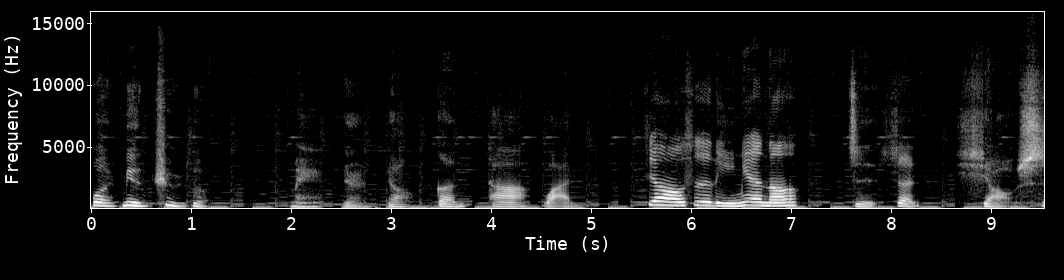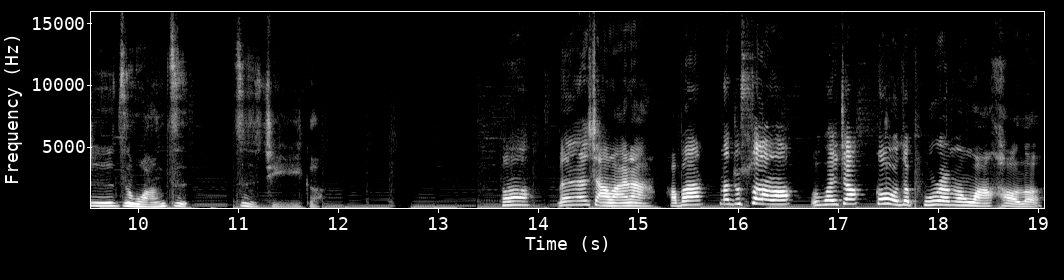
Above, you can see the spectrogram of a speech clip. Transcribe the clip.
外面去了，没人要跟他玩。教室里面呢，只剩小狮子王子自己一个。啊，没人想玩啦？好吧，那就算了，我回家跟我的仆人们玩好了。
